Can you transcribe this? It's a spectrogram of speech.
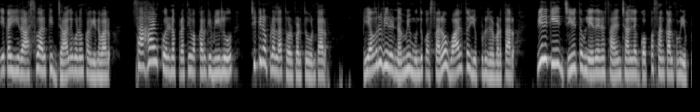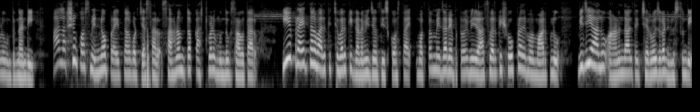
ఇక ఈ రాశి వారికి జాలిగుణం కలిగిన వారు. సహాయం కోరిన ప్రతి ఒక్కరికి వీళ్ళు చిక్కినప్పుడల్లా తోడ్పడుతూ ఉంటారు. ఎవరు వీరిని నమ్మి ముందుకు వస్తారో వారితో ఎప్పుడు నిలబడతారు? వీరికి జీవితంలో ఏదైనా సాధించాలనే గొప్ప సంకల్పం ఎప్పుడు ఉంటుందండి. ఆ లక్ష్యం కోసం ఎన్నో ప్రయత్నాలు కూడా చేస్తారు. సహనంతో కష్టపడి ముందుకు సాగుతారు. ఈ ప్రయత్నాలు వారికి చివరికి ఘన విజయం తీసుకువస్తాయి. మొత్తం మీద రేపటి రోజు మీ రాశి వారికి శుభప్రదమైన మార్పులు విజయాలు ఆనందాలు తెచ్చే రోజుగా నిలుస్తుంది.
